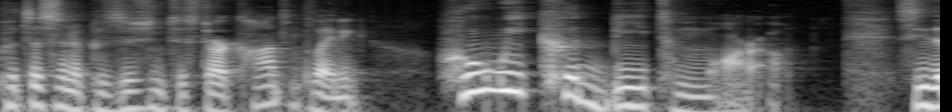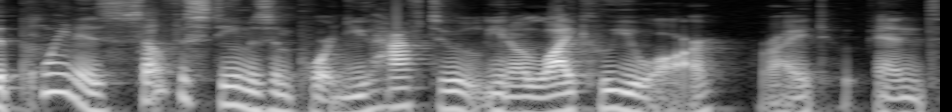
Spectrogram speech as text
puts us in a position to start contemplating who we could be tomorrow. See, the point is self-esteem is important. You have to, you know, like who you are, right? And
